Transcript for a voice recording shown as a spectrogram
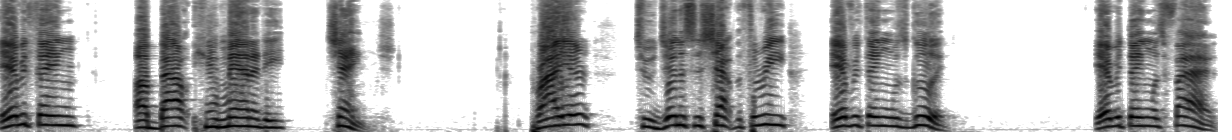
Everything about humanity changed. Prior to Genesis chapter 3, everything was good. Everything was fine.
